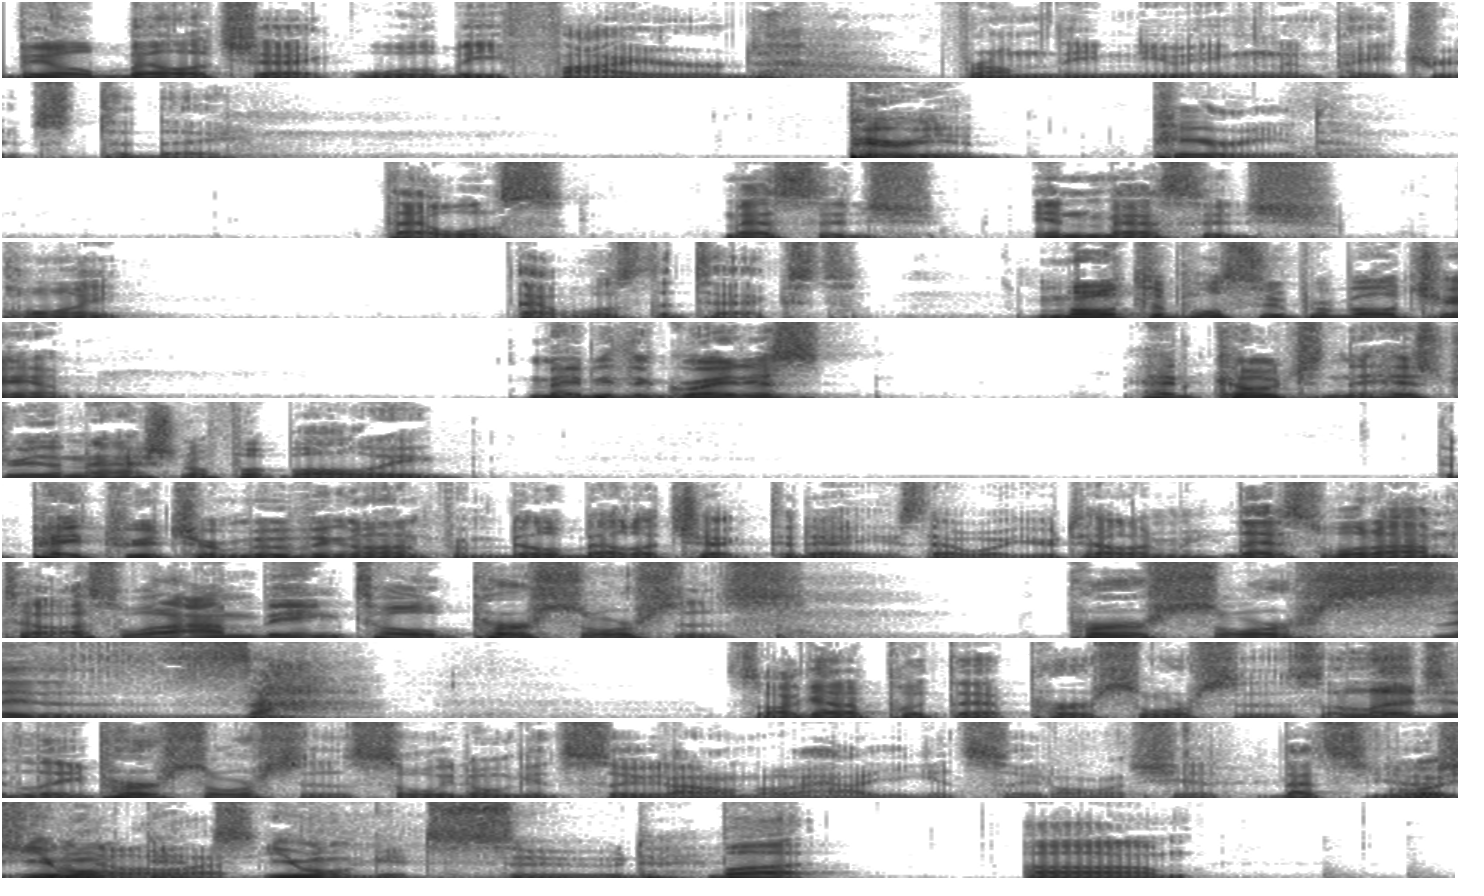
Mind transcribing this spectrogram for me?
Bill Belichick will be fired from the New England Patriots today. Period. Period. That was message in message point. That was the text. Multiple Super Bowl champ, maybe the greatest head coach in the history of the National Football League. The Patriots are moving on from Bill Belichick today. Is that what you're telling me? That's what I'm telling. That's what I'm being told per sources. Per sources. So I got to put that per sources, allegedly per sources, so we don't get sued. I don't know how you get sued on that shit. That's just, Well, you know, won't get that. you won't get sued. But um,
